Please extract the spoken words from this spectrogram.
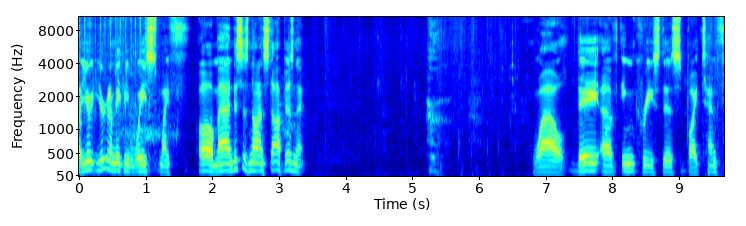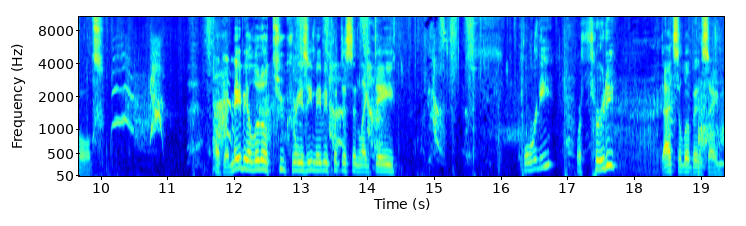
Oh, you're, you're going to make me waste my... oh, man, this is non-stop, isn't it? Wow, they have increased this by tenfolds. Okay, maybe a little too crazy. Maybe put this in like day 40 or 30? That's a little bit insane.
